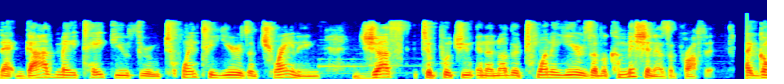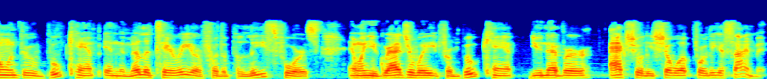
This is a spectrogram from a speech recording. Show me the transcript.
that God may take you through 20 years of training just to put you in another 20 years of a commission as a prophet. Like going through boot camp in the military or for the police force, and when you graduate from boot camp, you never actually show up for the assignment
